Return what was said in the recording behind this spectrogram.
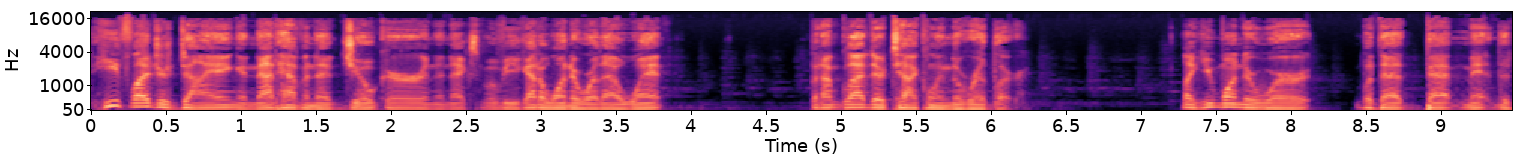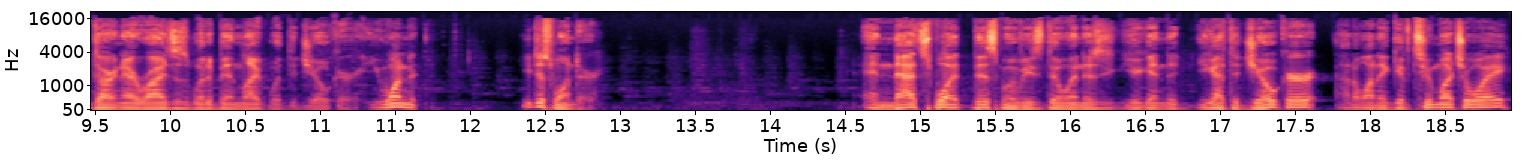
Heath Ledger dying and not having a Joker in the next movie. You got to wonder where that went. But I'm glad they're tackling the Riddler. Like you wonder where what that Batman, the Dark Knight Rises would have been like with the Joker. You wonder, you just wonder and that's what this movie's doing is you're getting the you got the Joker. I don't want to give too much away.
